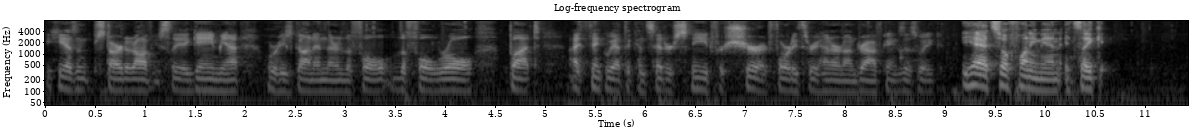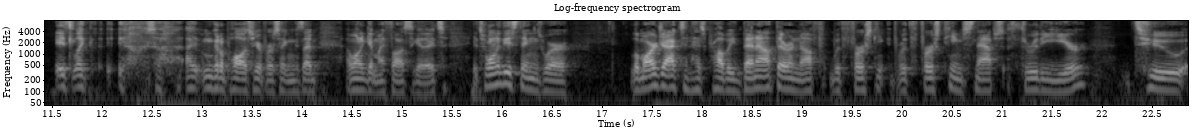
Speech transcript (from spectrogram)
he hasn't started obviously a game yet where he's gone in there the full the full role. But I think we have to consider Snead for sure at 4,300 on DraftKings this week. Yeah, it's so funny, man. It's like it's like so I'm gonna pause here for a second because I I want to get my thoughts together. It's it's one of these things where Lamar Jackson has probably been out there enough with first with first team snaps through the year to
